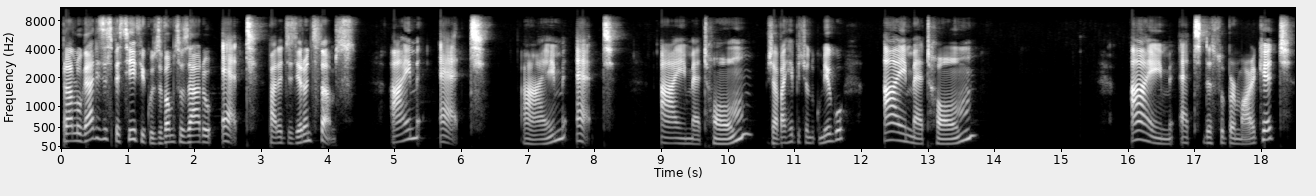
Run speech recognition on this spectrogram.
Para lugares específicos, vamos usar o at para dizer onde estamos. I'm at. I'm at. I'm at home. Já vai repetindo comigo. I'm at home. I'm at the supermarket.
